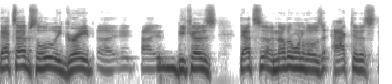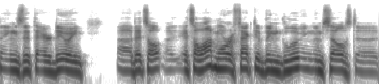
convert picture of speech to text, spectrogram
that's absolutely great uh, it, uh, because that's another one of those activist things that they're doing uh, that's all. It's a lot more effective than gluing themselves to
